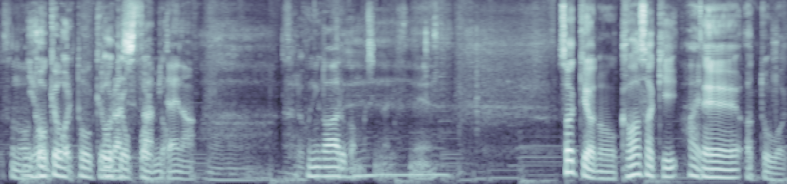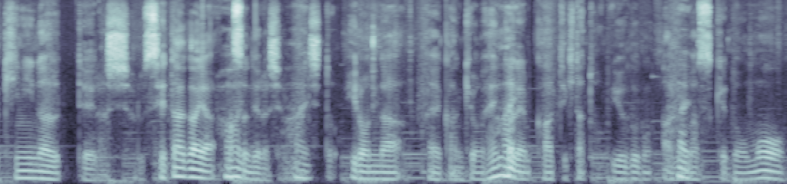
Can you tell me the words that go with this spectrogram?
その東京東京らしさみたいな。あーなるほど国があるかもしれないですね。さっきあの川崎、はい。えーあとは気になってらっしゃる世田谷、まあ住んでらっしゃる街と、い、ろんな、えー環境の変化で変わってきたという部分ありますけども、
